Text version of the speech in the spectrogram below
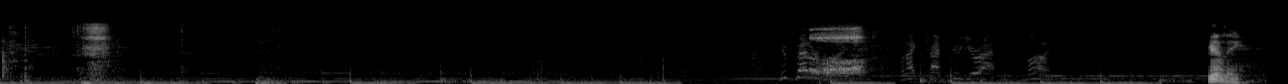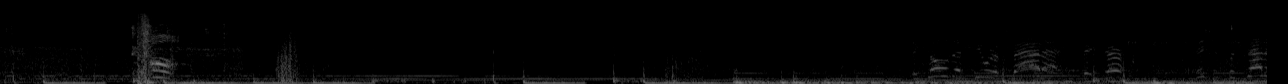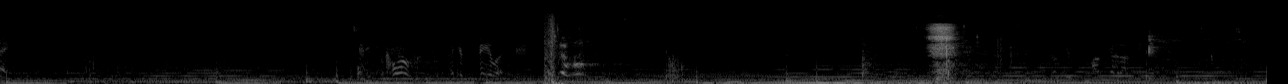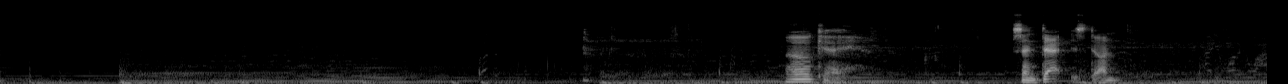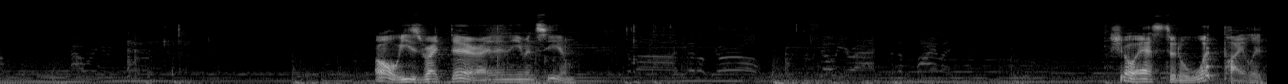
You better. When I catch you, your ass is mine. Really? Okay. Since that is done, oh, he's right there. I didn't even see him. Show ass to the what pilot?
